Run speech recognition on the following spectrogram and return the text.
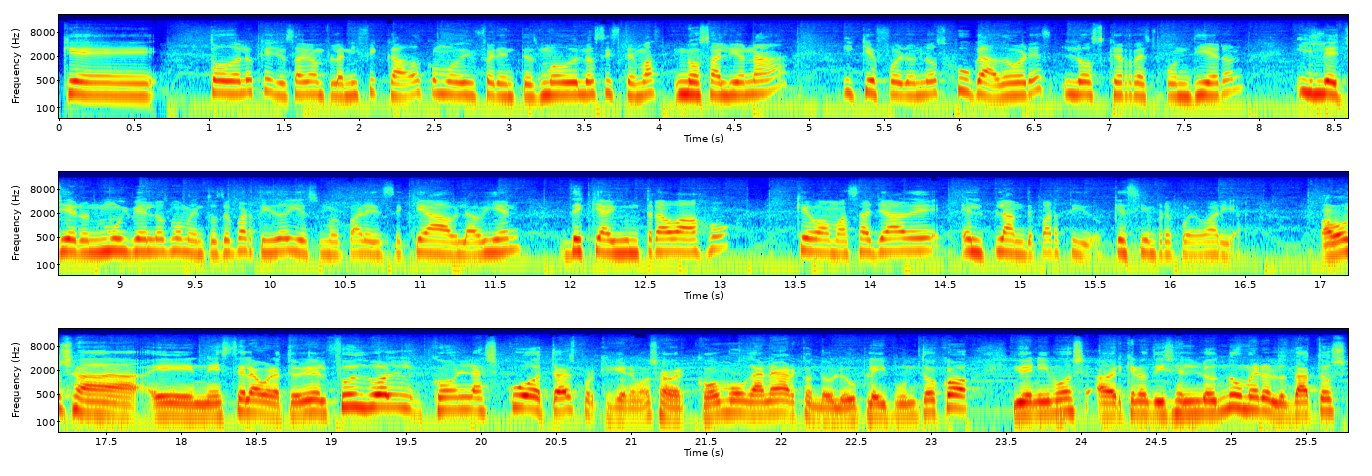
que todo lo que ellos habían planificado como diferentes módulos, sistemas, no salió nada y que fueron los jugadores los que respondieron y leyeron muy bien los momentos de partido y eso me parece que habla bien de que hay un trabajo que va más allá del el plan de partido, que siempre puede variar. Vamos a en este laboratorio del fútbol con las cuotas porque queremos saber cómo ganar con wplay.co y venimos a ver qué nos dicen los números, los datos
